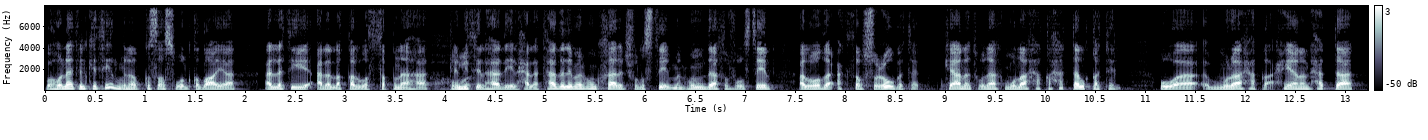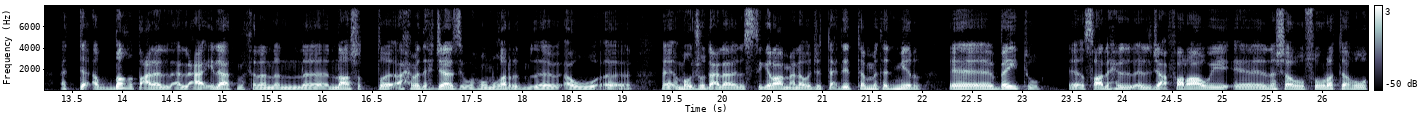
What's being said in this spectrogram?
وهناك الكثير من القصص والقضايا التي على الأقل وثقناها لمثل هذه الحالات. هذا لمن هم خارج فلسطين من هم داخل فلسطين الوضع أكثر صعوبة. كانت هناك ملاحقة حتى القتل وملاحقة أحيانا حتى الضغط على العائلات. مثلا الناشط أحمد حجازي وهو مغرد آه، أو موجود على الانستغرام على وجه التحديد تم تدمير بيته. صالح الجعفراوي آه، نشروا صورته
